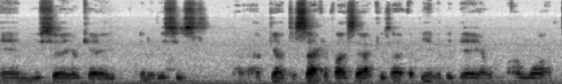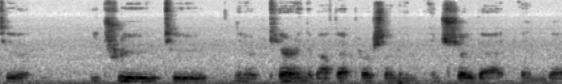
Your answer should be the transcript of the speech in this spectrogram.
and you say, okay, you know, this is, I've got to sacrifice that because at the end of the day, I, I, want to be true to, you know, caring about that person and, and show that in the,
